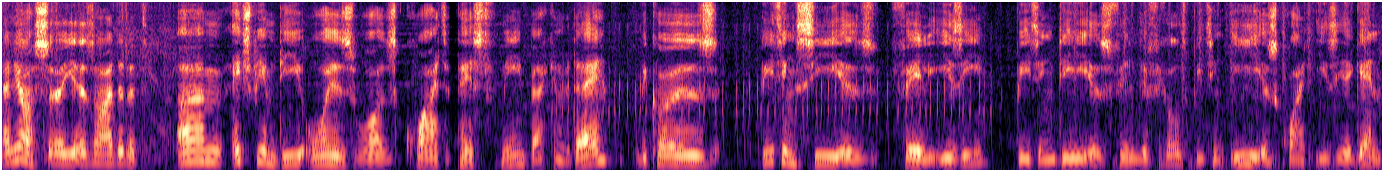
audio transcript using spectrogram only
And yeah, so here's how I did it. Um, HBMD always was quite a pest for me back in the day, because beating C is fairly easy, beating D is fairly difficult, beating E is quite easy again.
